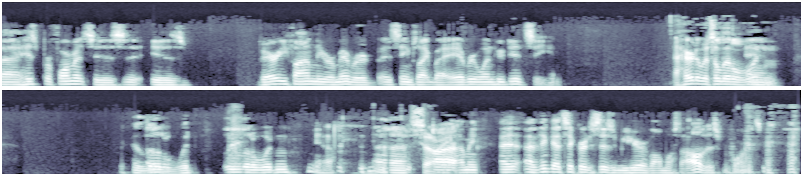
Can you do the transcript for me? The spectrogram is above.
uh, his performance is is very fondly remembered. It seems like by everyone who did see him. I heard it was a little wooden. A little wood. A little wooden, yeah. Uh, Sorry. uh, I mean, I, I think that's a criticism you hear of almost all of his performances.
